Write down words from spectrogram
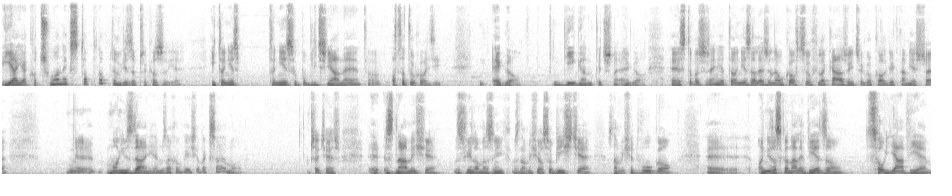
ja jako członek Stopnop tę wiedzę przekazuję. I to nie jest, to nie jest upubliczniane, to o co tu chodzi? Ego gigantyczne ego. E, stowarzyszenie to niezależy naukowców, lekarzy i czegokolwiek tam jeszcze. E, moim zdaniem zachowuje się tak samo. Przecież e, znamy się z wieloma z nich, znamy się osobiście, znamy się długo. Oni doskonale wiedzą, co ja wiem,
